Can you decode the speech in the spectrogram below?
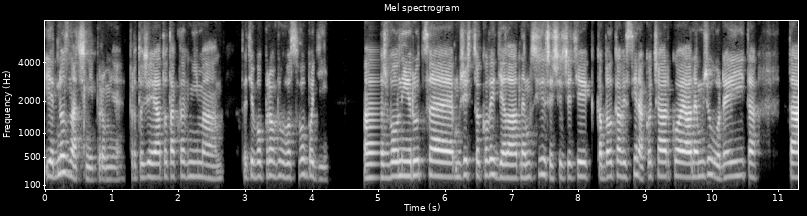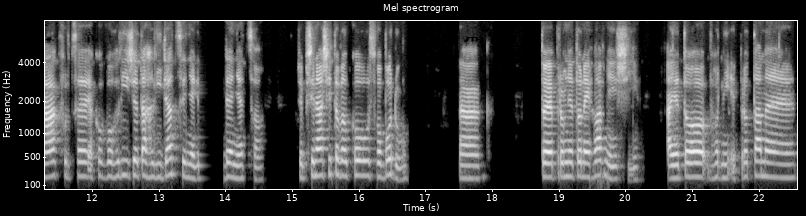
jednoznačný pro mě, protože já to takhle vnímám. To tě opravdu osvobodí. Máš volné ruce, můžeš cokoliv dělat, nemusíš řešit, že ti kabelka vysí na kočárku a já nemůžu odejít a tak, furt se jako ohlížet a hlídat si někde něco že přináší to velkou svobodu, tak to je pro mě to nejhlavnější. A je to vhodný i pro tanec.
